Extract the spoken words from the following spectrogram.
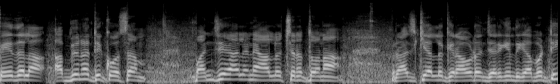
పేదల అభ్యున్నతి కోసం పనిచేయాలనే ఆలోచనతోన రాజకీయాల్లోకి రావడం జరిగింది కాబట్టి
